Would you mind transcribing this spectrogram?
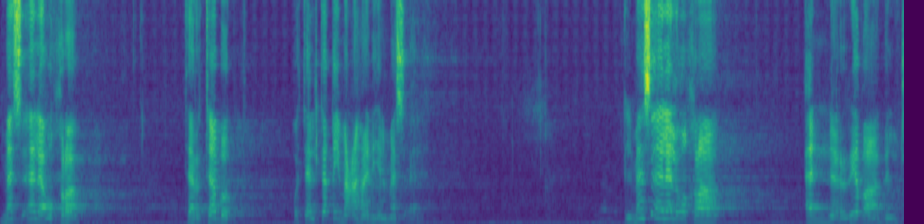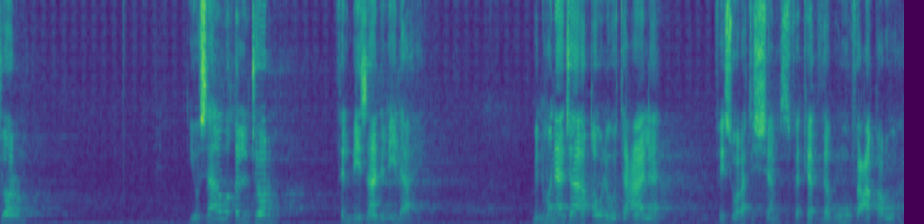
مسألة أخرى ترتبط وتلتقي مع هذه المسألة. المسألة الأخرى أن الرضا بالجرم يساوق الجرم في الميزان الإلهي. من هنا جاء قوله تعالى في سورة الشمس فكذبوه فعقروها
